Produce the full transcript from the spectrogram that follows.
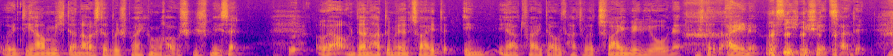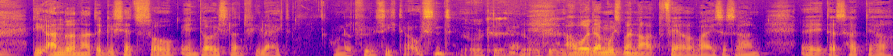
Und die haben mich dann aus der Besprechung rausgeschmissen. Ja, und dann hatten wir zweit, im Jahr 2000 hatten wir zwei Millionen statt eine, was ich geschätzt hatte. Die anderen hatte geschätzt so in Deutschland vielleicht 150.000. Okay, okay. Aber ja. da muss man fairerweise sagen, äh, das hat der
